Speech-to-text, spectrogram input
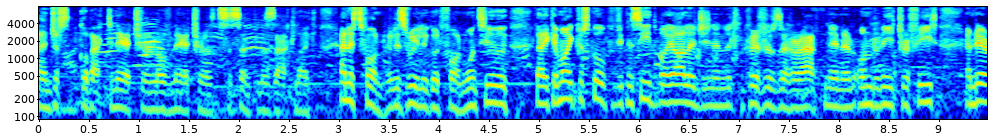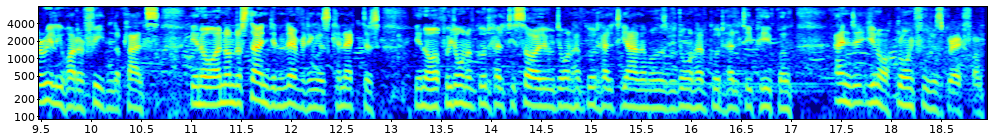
and just go back to nature and love nature. It's as simple as that. Like, and it's fun. It is really good fun. Once you like a microscope, if you can see the biology in little critters that are happening and underneath your feet, and they're really what are feeding the plants. You know, and understanding that everything is connected. You know, if we don't have good healthy soil, we don't have good healthy animals, we don't have good healthy people, and you know, growing food is great fun.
